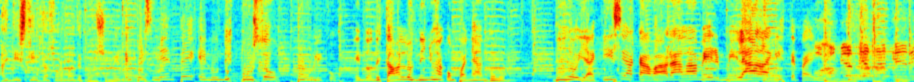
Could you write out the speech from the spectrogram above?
Hay distintas formas de consumir. El presidente en un discurso público en donde estaban los niños acompañándolo dijo y aquí se acabará la mermelada en este país. Colombia, tierra querida,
